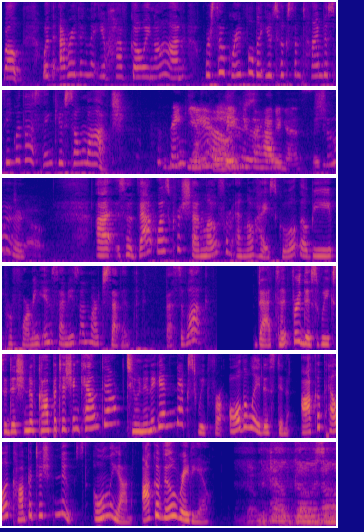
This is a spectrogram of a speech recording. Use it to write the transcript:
Well, with everything that you have going on, we're so grateful that you took some time to speak with us. Thank you so much. Thank you. you. Thank you for having us. Thank Sure. Uh, so that was Crescendo from Enloe High School. They'll be performing in semis on March 7th. Best of luck. That's it for this week's edition of Competition Countdown. Tune in again next week for all the latest in a cappella competition news, only on Acaville Radio. The count goes on.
